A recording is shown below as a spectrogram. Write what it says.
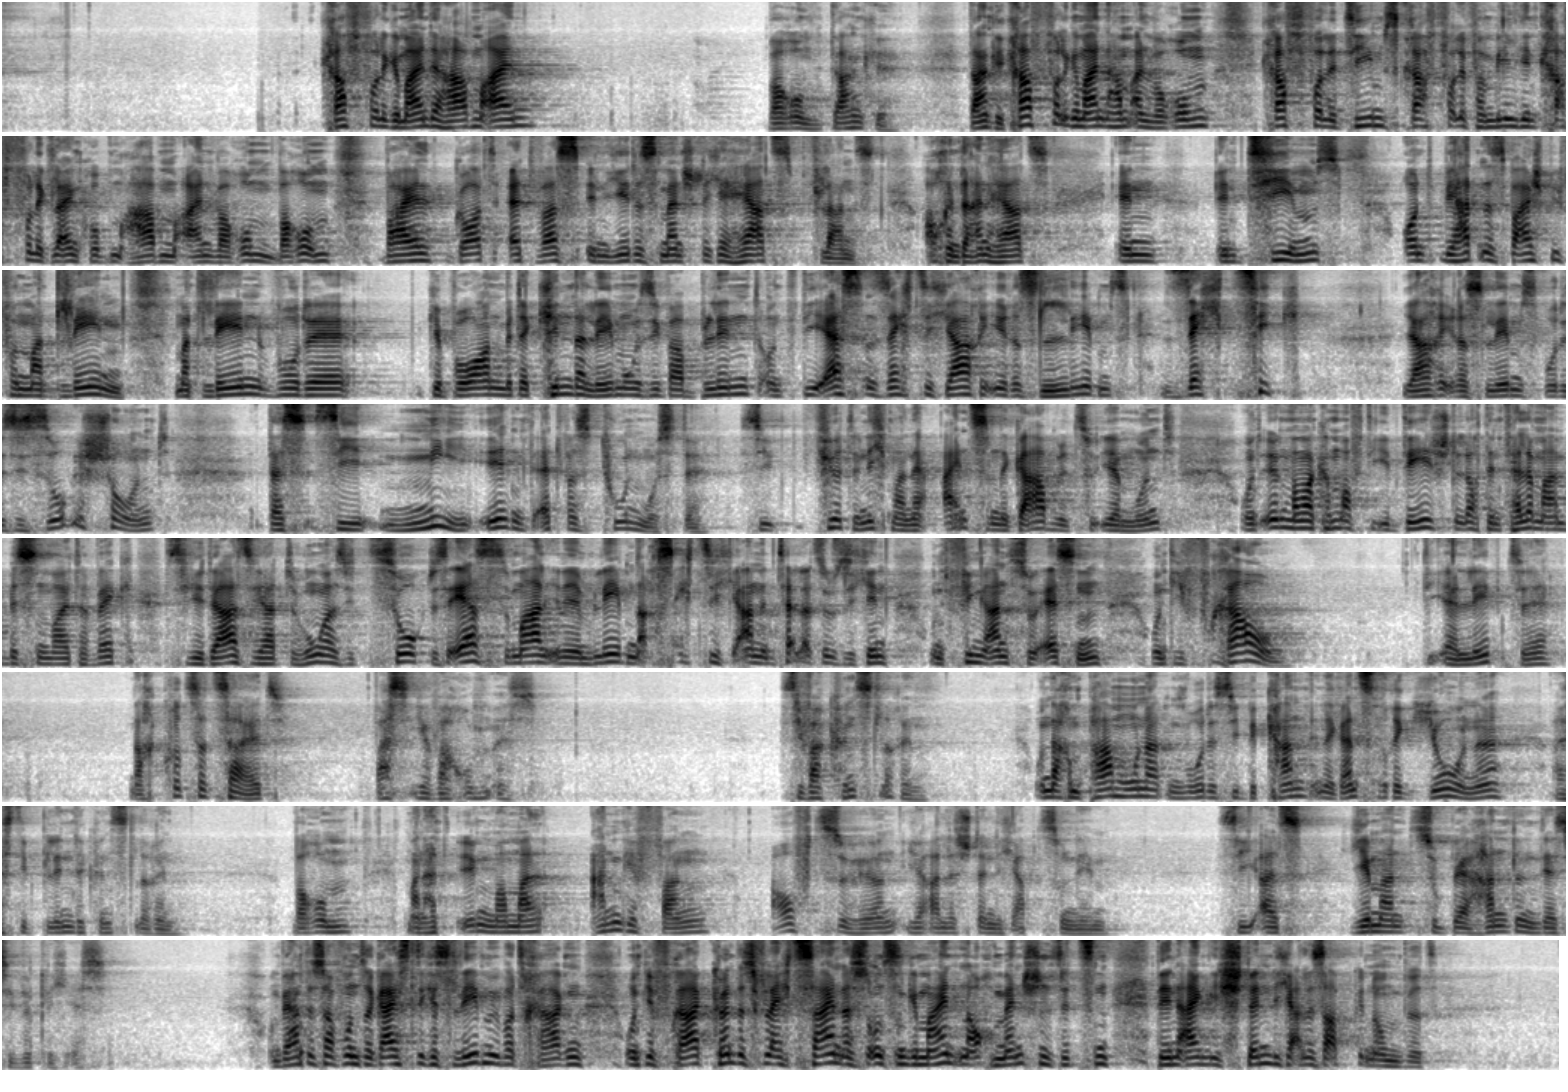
Kraftvolle Gemeinde haben ein Warum? Danke. Danke. Kraftvolle Gemeinden haben ein Warum. Kraftvolle Teams, kraftvolle Familien, kraftvolle Kleingruppen haben ein Warum. Warum? Weil Gott etwas in jedes menschliche Herz pflanzt. Auch in dein Herz, in, in Teams. Und wir hatten das Beispiel von Madeleine. Madeleine wurde geboren mit der Kinderlähmung. Sie war blind und die ersten 60 Jahre ihres Lebens, 60 Jahre ihres Lebens, wurde sie so geschont, dass sie nie irgendetwas tun musste. Sie führte nicht mal eine einzelne Gabel zu ihrem Mund. Und irgendwann mal kam auf die Idee, stell doch den Teller mal ein bisschen weiter weg. Siehe da, sie hatte Hunger, sie zog das erste Mal in ihrem Leben nach 60 Jahren den Teller zu sich hin und fing an zu essen. Und die Frau, die erlebte nach kurzer Zeit, was ihr Warum ist. Sie war Künstlerin. Und nach ein paar Monaten wurde sie bekannt in der ganzen Region ne, als die blinde Künstlerin. Warum? Man hat irgendwann mal angefangen, aufzuhören, ihr alles ständig abzunehmen. Sie als jemand zu behandeln, der sie wirklich ist. Und wir haben das auf unser geistliches Leben übertragen und gefragt, könnte es vielleicht sein, dass in unseren Gemeinden auch Menschen sitzen, denen eigentlich ständig alles abgenommen wird.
